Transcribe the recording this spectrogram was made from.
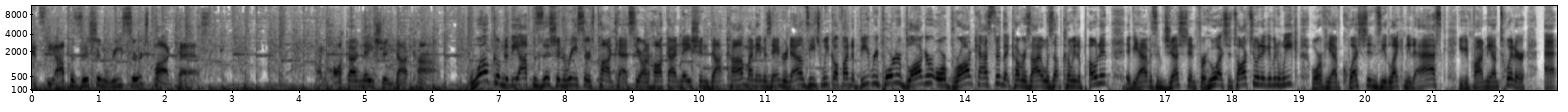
It's the Opposition Research Podcast on HawkeyeNation.com. Welcome to the Opposition Research Podcast here on HawkeyeNation.com. My name is Andrew Downs. Each week I'll find a beat reporter, blogger, or broadcaster that covers Iowa's upcoming opponent. If you have a suggestion for who I should talk to in a given week, or if you have questions you'd like me to ask, you can find me on Twitter at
